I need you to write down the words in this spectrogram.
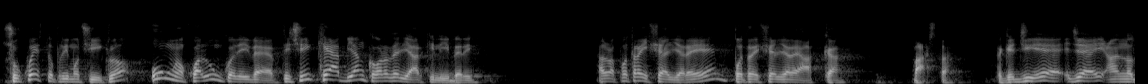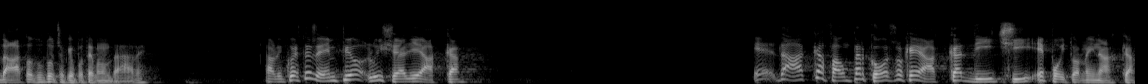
su questo primo ciclo uno qualunque dei vertici che abbia ancora degli archi liberi. Allora potrei scegliere E, potrei scegliere H, basta, perché G e J hanno dato tutto ciò che potevano dare. Allora in questo esempio lui sceglie H, e da H fa un percorso che è H, D, C e poi torna in H.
